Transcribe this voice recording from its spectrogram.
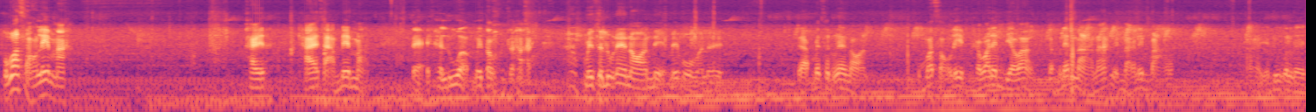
ผมว่าสองเล่มอะใครทายสามเล่มอะแต่ไอ้ทะลุอะไม่ต้องทายไม่ทะลุแน่นอนเนี่ยไม่โผล่มาเลยแต่ไม่ทะลุแน่นอน ผมว่าสองเล่มแค่ว่าเล่มเดียวว่างแต่มันเล่มหนานะเล่มหนาเล่มบางอ่าอย่าดูกันเลย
